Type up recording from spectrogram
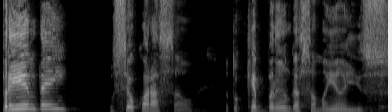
prendem o seu coração. Estou quebrando essa manhã isso.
